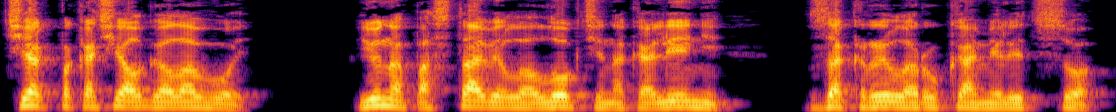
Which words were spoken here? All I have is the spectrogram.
Чак покачал головой. Юна поставила локти на колени, закрыла руками лицо.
